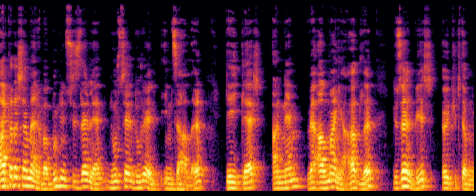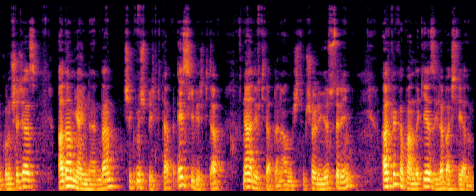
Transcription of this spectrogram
Arkadaşlar merhaba. Bugün sizlerle Nursel Durel imzalı Geyikler, Annem ve Almanya adlı güzel bir öykü kitabını konuşacağız. Adam yayınlarından çıkmış bir kitap. Eski bir kitap. Nadir kitaptan almıştım. Şöyle göstereyim. Arka kapağındaki yazıyla başlayalım.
